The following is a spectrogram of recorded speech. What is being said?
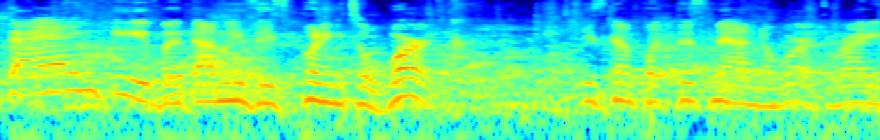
stanky, but that means he's putting to work. He's gonna put this man to work right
